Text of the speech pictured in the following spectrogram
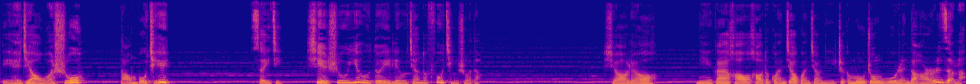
别叫我叔，当不起。”随即，谢叔又对柳江的父亲说道：“小刘。”你该好好的管教管教你这个目中无人的儿子了。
